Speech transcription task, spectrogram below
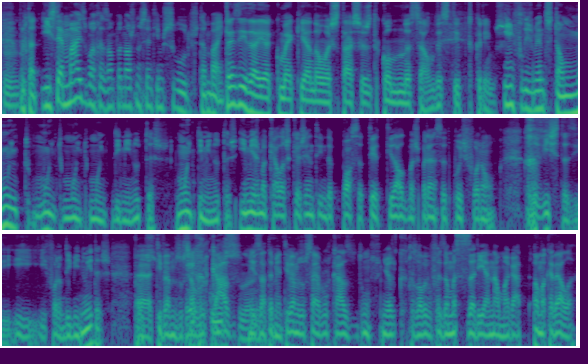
Uhum. Portanto, isso é mais uma razão para nós nos sentirmos seguros também. Tens ideia como é que andam as taxas de condenação desse tipo de crimes? Infelizmente estão muito, muito, muito, muito diminutas, muito diminutas, e mesmo aquelas que a gente ainda possa ter tido alguma esperança depois foram revistas e, e, e foram diminuídas. Uh, tivemos o é célebre caso, é? exatamente, tivemos o célebre caso de um senhor que resolveu fazer uma cesariana a uma, gata, a uma cadela,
